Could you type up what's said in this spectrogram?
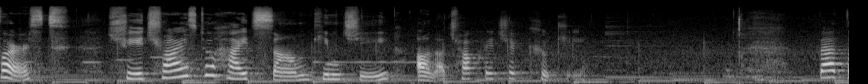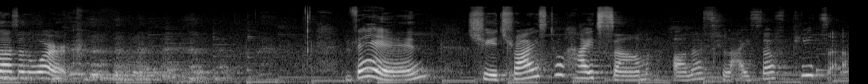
First, she tries to hide some kimchi on a chocolate chip cookie. That doesn't work. then she tries to hide some on a slice of pizza.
